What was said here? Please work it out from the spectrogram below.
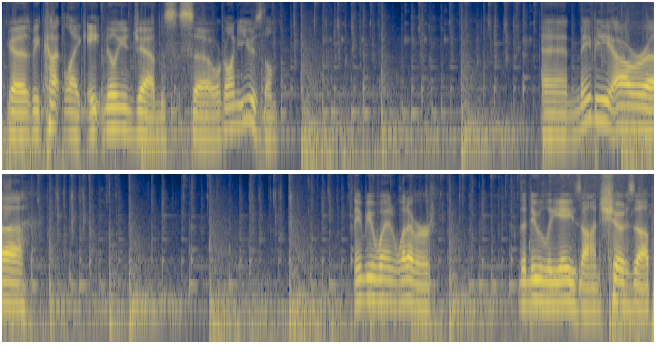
Because we cut like 8 million gems, so we're going to use them. And maybe our, uh, Maybe when, whatever, the new liaison shows up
